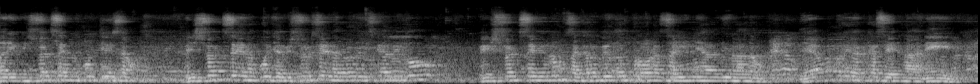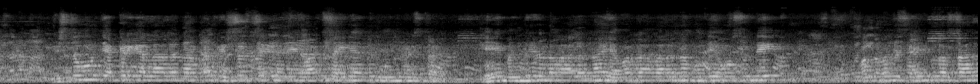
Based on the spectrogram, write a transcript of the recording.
మరి విశ్వక్సేన పూజ చేశాం. విశ్వక్సేన పూజ విశ్వక్సేన ఎవరో తెలుసుగా మీకు? విశ్వక్సేనం సకలబిందు ప్రోడ సైన్యాధినాదం. దేవతల యొక్క సేనాని. విష్ణుమూర్తి ఎక్కడికి వెళ్ళాలన్నా కూడా విశ్వక్సేన అనేవాడు సైన్యానికి ముందు నడుస్తాడు. ఏ మంత్రి నడవాలన్నా ఎవరు రావాలన్నా ముందు ఏమొస్తుంది? కొంతమంది సైనికులు వస్తారు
